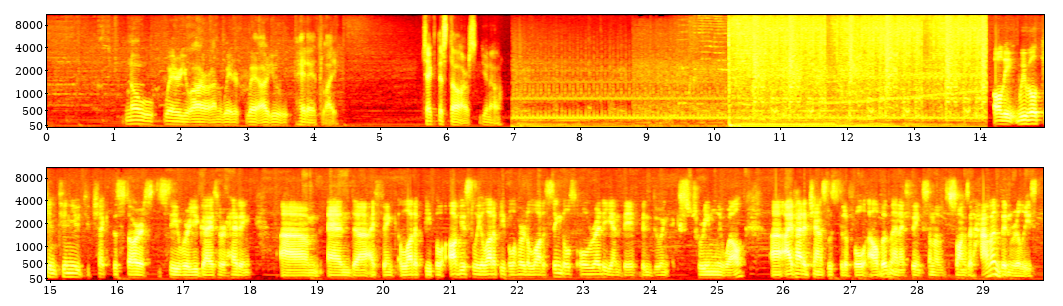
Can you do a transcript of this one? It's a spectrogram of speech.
know where you are and where where are you headed. Like check the stars, you know. Olli, we will continue to check the stars to see where you guys are heading. Um, and uh, I think a lot of people, obviously, a lot of people heard a lot of singles already, and they've been doing extremely well. Uh, I've had a chance to listen to the full album, and I think some of the songs that haven't been released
